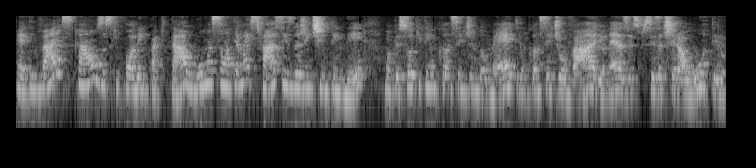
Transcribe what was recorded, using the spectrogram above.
É, tem várias causas que podem impactar, algumas são até mais fáceis da gente entender. Uma pessoa que tem um câncer de endométrio, um câncer de ovário, né? Às vezes precisa tirar o útero,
